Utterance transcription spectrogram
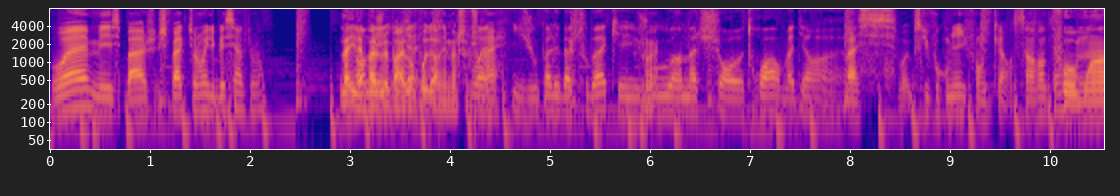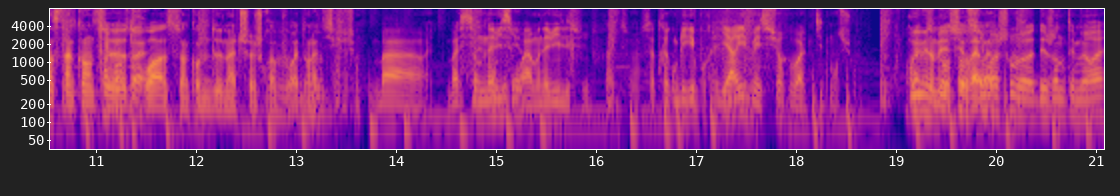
Ouais, mais bah, je je sais pas, actuellement, il est blessé actuellement. Là, il Non, a pas joué par a- exemple au dernier match. je Ouais, crois. il joue pas les back-to-back et il joue un match sur euh, trois, on va dire. euh, Bah, ouais, parce qu'il faut combien Il faut en 40, c'est un Il vingtaine faut au moins 53, 50, 52 matchs, je crois, pour être dans la discussion. Bah, ouais. bah si, à C'est mon avis, ouais, à mon avis, c'est très compliqué pour qu'il y arrive, mais c'est sûr que voilà, petite mention. Oui, Ouais, non, mais c'est vrai, ouais. Moi, je trouve euh, Dejounte Murray.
